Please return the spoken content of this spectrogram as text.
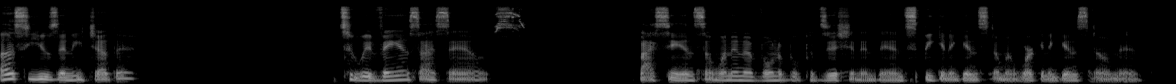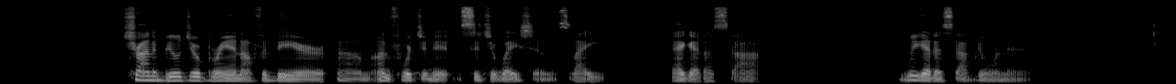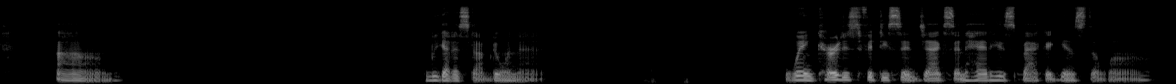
us using each other to advance ourselves by seeing someone in a vulnerable position and then speaking against them and working against them and trying to build your brand off of their um, unfortunate situations. Like, that gotta stop. We gotta stop doing that. Um, we gotta stop doing that when Curtis 50 Cent Jackson had his back against the wall,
